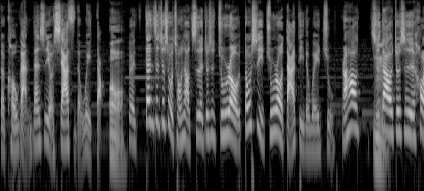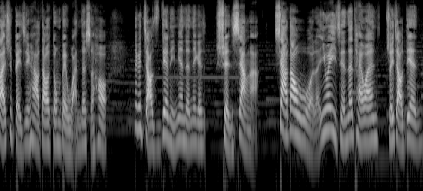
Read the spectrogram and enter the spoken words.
的口感，但是有虾子的味道。哦，对，但这就是我从小吃的，就是猪肉都是以猪肉打底的为主，然后直到就是后来去北京还有到东北玩的时候，那个饺子店里面的那个选项啊，吓到我了，因为以前在台湾水饺店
